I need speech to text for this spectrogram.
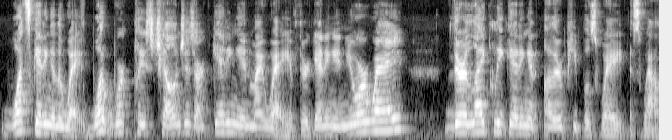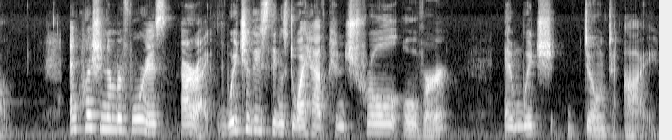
what's getting in the way? What workplace challenges are getting in my way? If they're getting in your way, they're likely getting in other people's way as well. And question number four is all right, which of these things do I have control over and which don't I?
